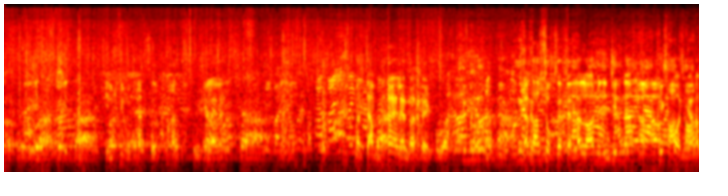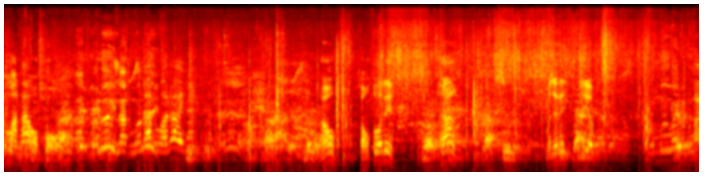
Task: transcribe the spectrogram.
ก็ถือว่าการกินที่มันทัดสิมากกินอะไรนะ มัน จำได้เลยตอนเด็ก คือไม่รู้ผมแล้วตอนสุกเสร็จๆแล้วร้อนเป็นชิ้นๆนะพริกป่นกับน้ำมันนะโอ้โหด้านหัวหน่อยเอาสองตัวดิช่าง มันจะได้เหยียบมา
